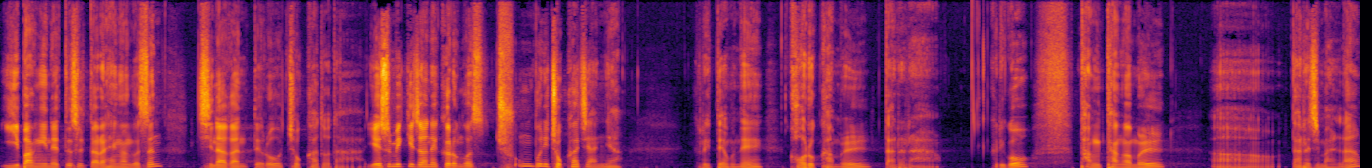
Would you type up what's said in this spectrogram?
이방인의 뜻을 따라 행한 것은 지나간 때로 족하도다. 예수 믿기 전에 그런 것 충분히 족하지 않냐? 그렇기 때문에 거룩함을 따르라. 그리고 방탕함을 어, 따르지 말라.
